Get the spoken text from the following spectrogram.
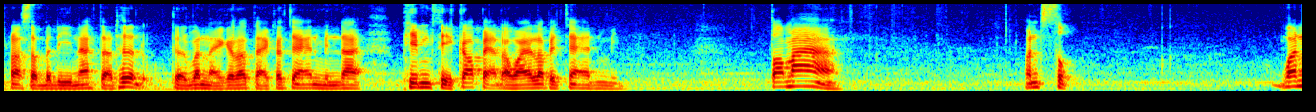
พระสัปดีนะ แต่ถ้าเกิดวันไหนก็แล้วแต่ก็แจ้งแอดมินได้ พิมพ์ 498 เอาไว้แล้วไปแจ้งแอดมิน ต่อมา วันศุกร์วัน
